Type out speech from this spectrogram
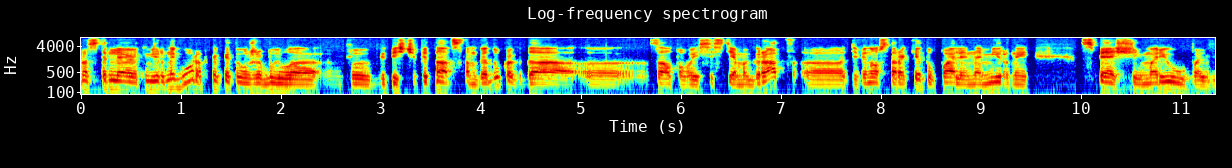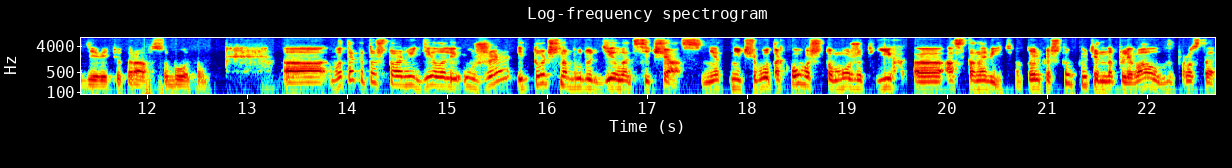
расстреляют мирный город, как это уже было в 2015 году, когда э, залповые системы ГРАД, 90 ракет упали на мирный спящий Мариуполь в 9 утра в субботу. А, вот это то, что они делали уже и точно будут делать сейчас. Нет ничего такого, что может их э, остановить. Только что Путин наплевал, ну, просто э,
